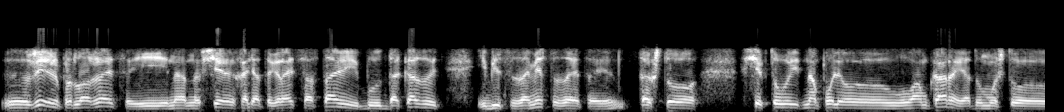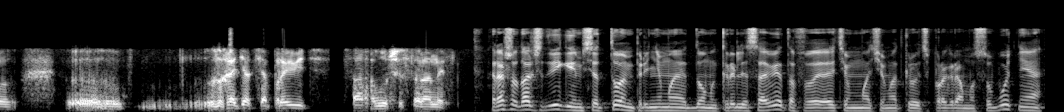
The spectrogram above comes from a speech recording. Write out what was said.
Э, жизнь же продолжается, и, наверное, все хотят играть в составе и будут доказывать и биться за место за это. Так что все, кто выйдет на поле у Амкара, я думаю, что э, захотят себя проявить с лучшей стороны. Хорошо, дальше двигаемся. Том принимает дома Крылья Советов. Этим матчем откроется программа субботняя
